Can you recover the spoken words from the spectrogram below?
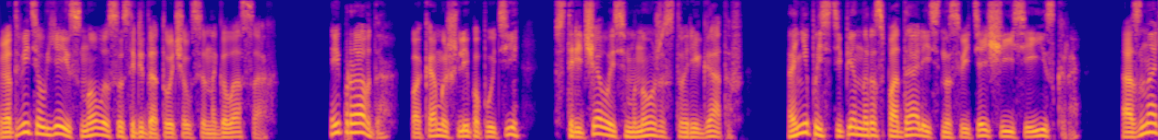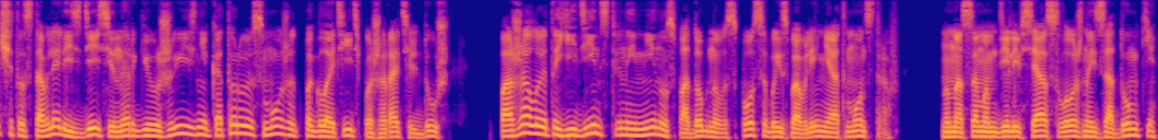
Ответил ей и снова сосредоточился на голосах. И правда, пока мы шли по пути, встречалось множество регатов. Они постепенно распадались на светящиеся искры, а значит, оставляли здесь энергию жизни, которую сможет поглотить пожиратель душ. Пожалуй, это единственный минус подобного способа избавления от монстров. Но на самом деле вся сложность задумки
